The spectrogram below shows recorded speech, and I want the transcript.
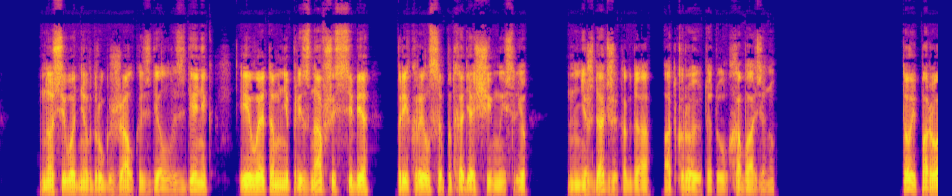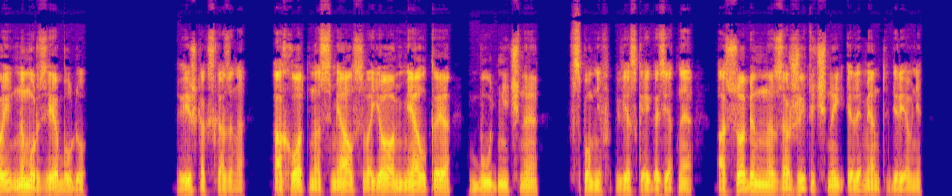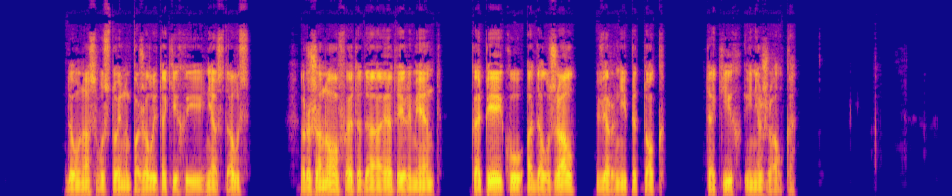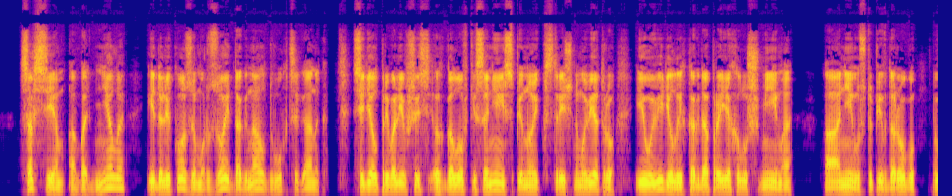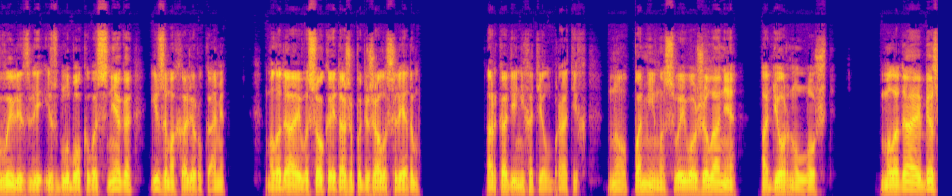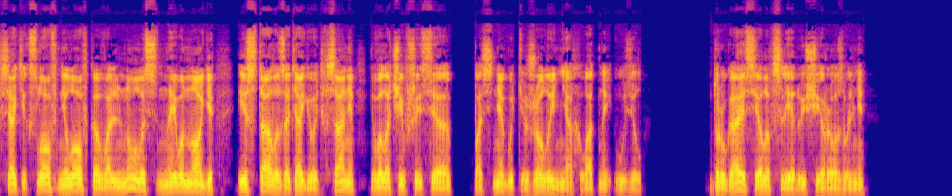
но сегодня вдруг жалко сделалось денег, и в этом, не признавшись себе, прикрылся подходящей мыслью. Не ждать же, когда откроют эту хабазину. Той порой на Мурзе буду. Вишь, как сказано, охотно смял свое мелкое будничное, вспомнив веское газетное, особенно зажиточный элемент деревни. Да у нас в Устойном, пожалуй, таких и не осталось. Ржанов — это да, это элемент. Копейку одолжал, верни пяток. Таких и не жалко. Совсем ободнело — и далеко за Мурзой догнал двух цыганок. Сидел, привалившись к головке саней спиной к встречному ветру, и увидел их, когда проехал уж мимо, а они, уступив дорогу, вылезли из глубокого снега и замахали руками. Молодая, высокая, даже побежала следом. Аркадий не хотел брать их, но, помимо своего желания, одернул лошадь. Молодая, без всяких слов, неловко вальнулась на его ноги и стала затягивать в сани волочившийся по снегу тяжелый неохватный узел. Другая села в следующие розвольни.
